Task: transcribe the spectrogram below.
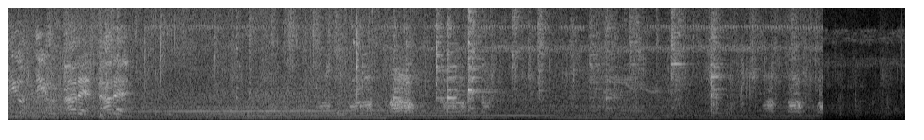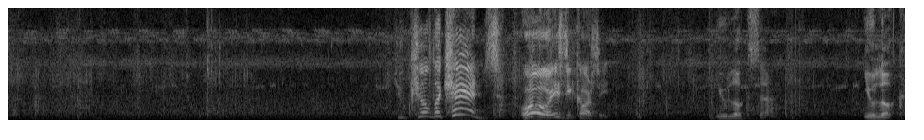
Deal, deal. Mount it, mount it. You killed the kids. Whoa, easy, Corsi. You look, sir. You look.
